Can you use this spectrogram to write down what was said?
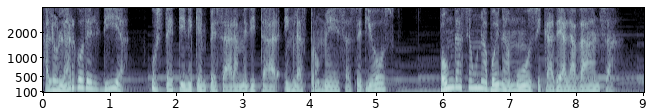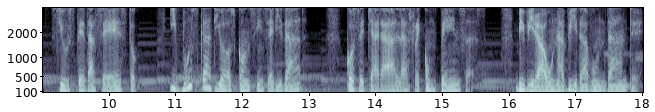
A lo largo del día, usted tiene que empezar a meditar en las promesas de Dios. Póngase una buena música de alabanza. Si usted hace esto y busca a Dios con sinceridad, cosechará las recompensas, vivirá una vida abundante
